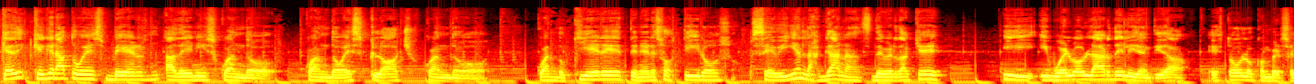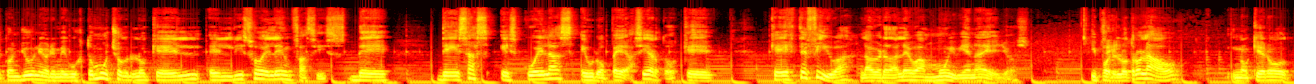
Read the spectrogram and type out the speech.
qué, qué, grato es ver a Denis cuando, cuando es clutch, cuando, cuando quiere tener esos tiros. Se veían las ganas, de verdad que... Y, y vuelvo a hablar de la identidad esto lo conversé con Junior y me gustó mucho lo que él, él hizo el énfasis de, de esas escuelas europeas, ¿cierto? Que, que este FIBA, la verdad, le va muy bien a ellos. Y por sí. el otro lado, no quiero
